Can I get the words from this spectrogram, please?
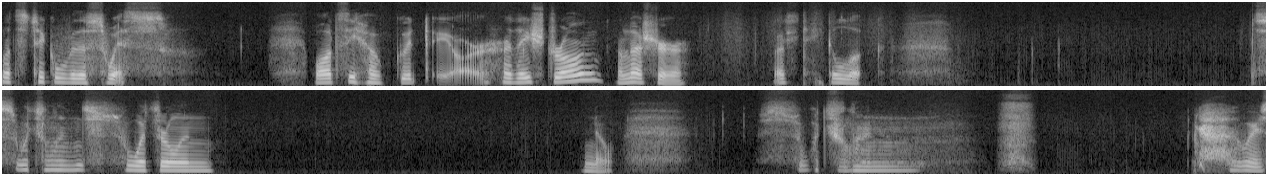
Let's take over the Swiss. Well, let's see how good they are. Are they strong? I'm not sure. Let's take a look. Switzerland, Switzerland. No. Switzerland. Where's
